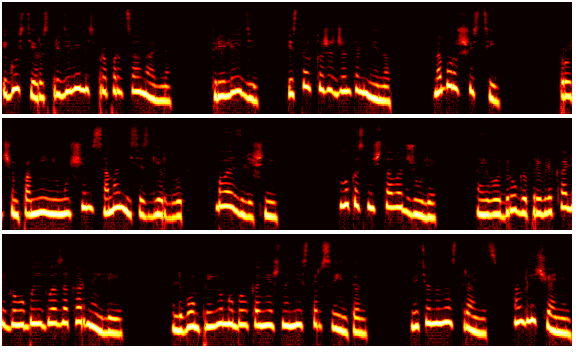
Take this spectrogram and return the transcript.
и гости распределились пропорционально. Три леди и столько же джентльменов. Набор из шести. Впрочем, по мнению мужчин, сама миссис Гердвуд была излишней. Лукас мечтал о Джули, а его друга привлекали голубые глаза Корнелии. Львом приема был, конечно, мистер Свинтон, ведь он иностранец, англичанин,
